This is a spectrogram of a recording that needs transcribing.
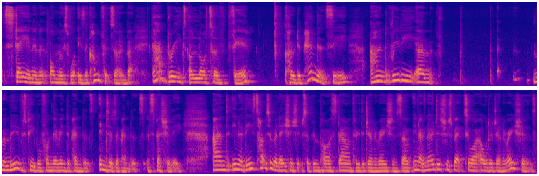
staying in almost what is a comfort zone. But that breeds a lot of fear codependency and really um, removes people from their independence, interdependence, especially. And, you know, these types of relationships have been passed down through the generations. So, you know, no disrespect to our older generations,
